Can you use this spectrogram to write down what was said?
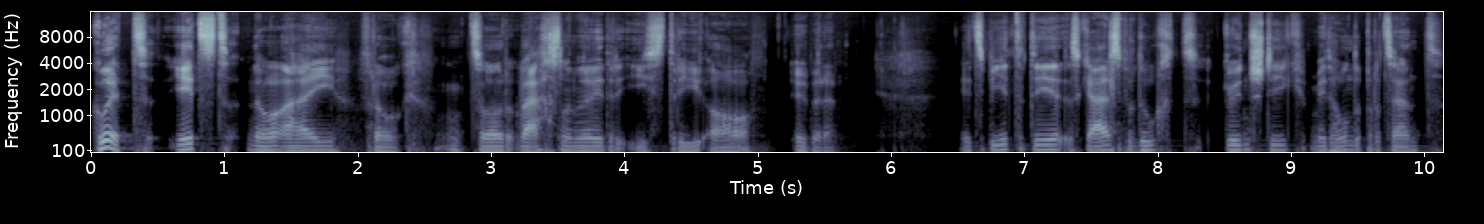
Gut, jetzt noch eine Frage. Und zwar wechseln wir wieder ins 3a über. Jetzt bietet ihr ein geiles Produkt günstig mit 100%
